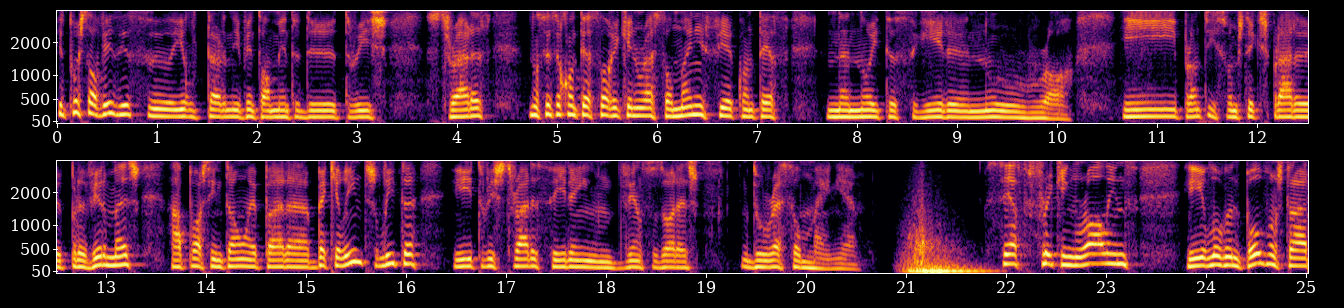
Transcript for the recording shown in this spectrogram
e depois talvez esse heel turn eventualmente de Trish Stratus. Não sei se acontece logo aqui no WrestleMania, se acontece na noite a seguir no Raw. E pronto, isso vamos ter que esperar para ver, mas a aposta então é para Becky Lynch, Lita e Trish Stratus saírem vencedoras do WrestleMania. Seth freaking Rollins e Logan Paul vão estar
